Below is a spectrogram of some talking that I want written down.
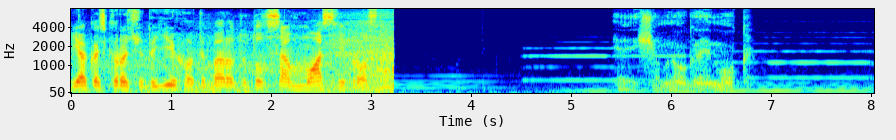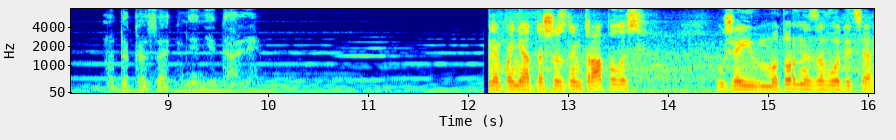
Якось коротше доїхав. Тепер отут все в маслі просто. Я еще многое мог, но доказать мне не дали. Непонятно, що з ним трапилось. Уже і мотор не заводиться,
